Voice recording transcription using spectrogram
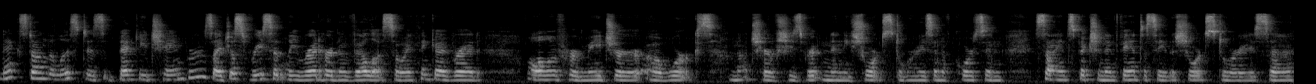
Next on the list is Becky Chambers. I just recently read her novella, so I think I've read all of her major uh, works. I'm not sure if she's written any short stories, and of course, in science fiction and fantasy, the short stories uh,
